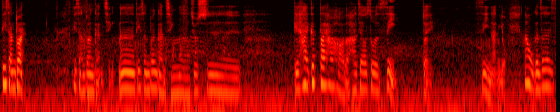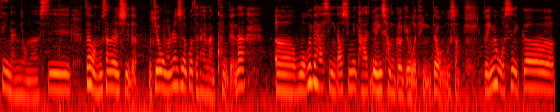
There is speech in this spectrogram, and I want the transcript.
第三段，第三段感情。那第三段感情呢，就是给他一个代号好了，他叫做 Z，对，Z 男友。那我跟这个 Z 男友呢，是在网络上认识的。我觉得我们认识的过程还蛮酷的。那呃，我会被他吸引到，是因为他愿意唱歌给我听，在网络上。对，因为我是一个。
